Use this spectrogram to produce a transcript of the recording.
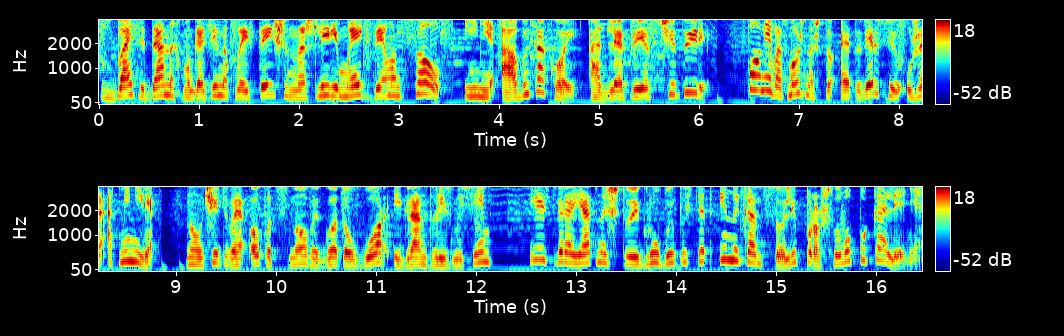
В базе данных магазина PlayStation нашли ремейк Demon's Souls, и не абы какой, а для PS4. Вполне возможно, что эту версию уже отменили, но учитывая опыт с новой God of War и Gran Turismo 7, есть вероятность, что игру выпустят и на консоли прошлого поколения.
